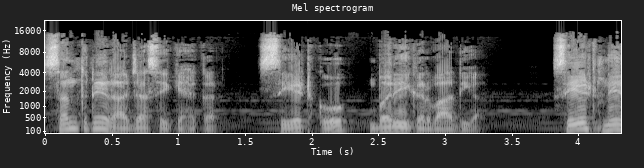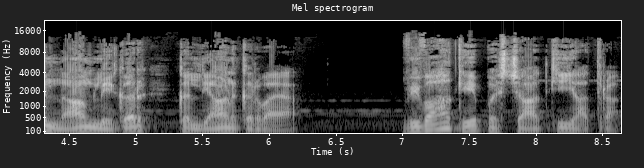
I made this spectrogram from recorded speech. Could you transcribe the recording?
संत ने राजा से कहकर सेठ को बरी करवा दिया। सेठ ने नाम लेकर कल्याण करवाया। विवाह के पश्चात की यात्रा।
